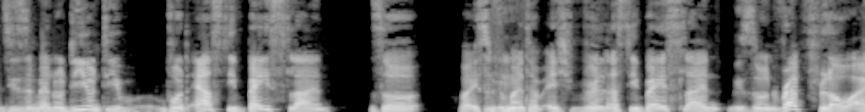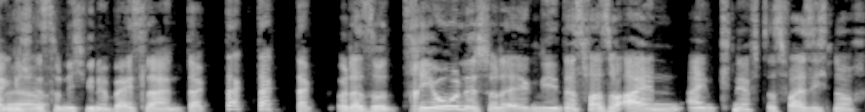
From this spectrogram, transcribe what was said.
diese Melodie und die wurde erst die Bassline so, weil ich so Mhm. gemeint habe, ich will, dass die Bassline wie so ein Rap-Flow eigentlich Ja. ist und nicht wie eine Bassline. Tak, tak, tak, tak. Oder so triolisch oder irgendwie. Das war so ein, ein Kniff, das weiß ich noch.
